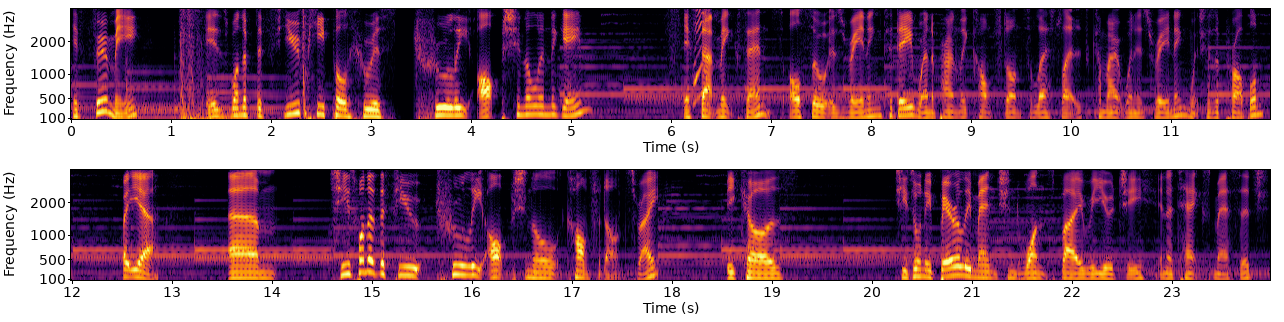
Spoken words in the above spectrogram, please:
Hifumi is one of the few people who is truly optional in the game. If that makes sense. Also, is raining today when apparently confidants are less likely to come out when it's raining, which is a problem. But yeah, um, she's one of the few truly optional confidants, right? Because she's only barely mentioned once by Ryuji in a text message.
